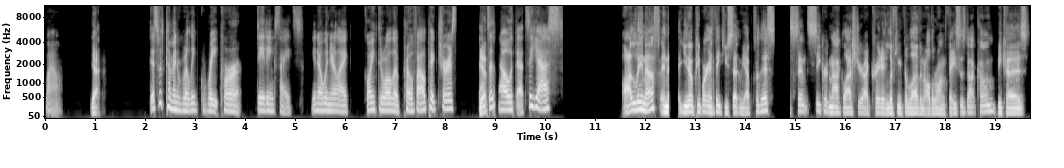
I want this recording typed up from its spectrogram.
Wow. Yeah. This would come in really great for dating sites. You know, when you're like going through all the profile pictures, that's yep. a no, that's a yes. Oddly enough, and you know, people are going to think you set me up for this. Since Secret Knock last year, I created looking for love in all the wrong faces.com because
